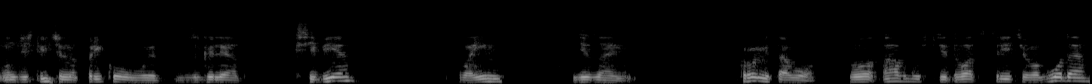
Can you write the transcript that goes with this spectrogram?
он действительно приковывает взгляд к себе своим дизайном. Кроме того, в августе 2023 года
